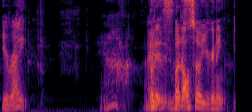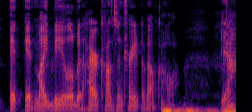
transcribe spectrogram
You're right. Yeah, I But mean, it, this- but this- also you're gonna it, it might be a little bit higher concentrate of alcohol. yeah,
